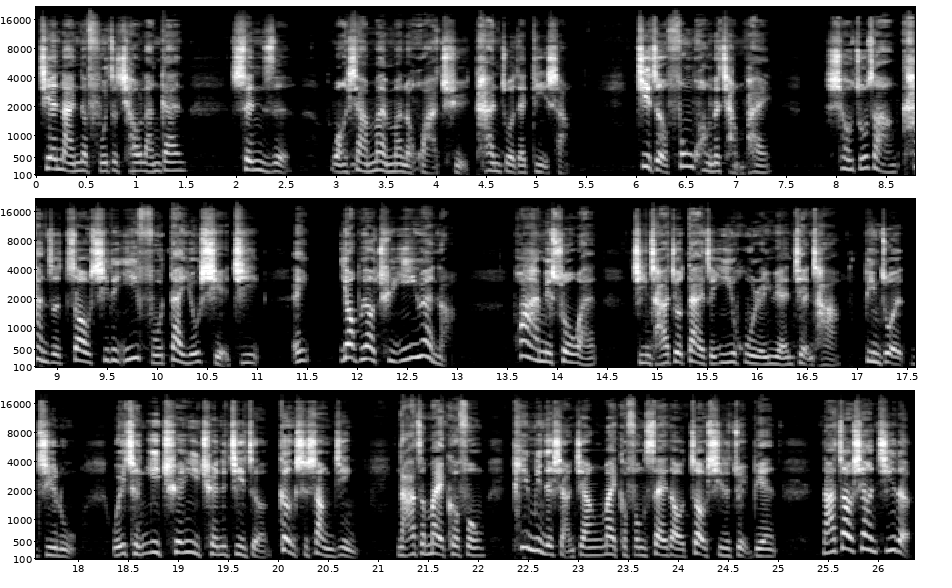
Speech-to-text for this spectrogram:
艰难地扶着桥栏杆，身子往下慢慢地滑去，瘫坐在地上。记者疯狂地抢拍。小组长看着赵熙的衣服带有血迹，哎，要不要去医院呢？话还没说完，警察就带着医护人员检查并做记录。围成一圈一圈的记者更是上镜。拿着麦克风，拼命的想将麦克风塞到赵熙的嘴边；拿照相机的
